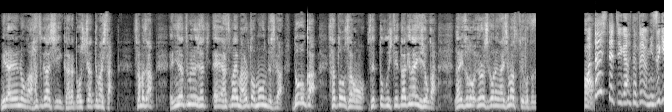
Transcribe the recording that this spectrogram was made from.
見られるのが恥ずかしいからとおっしゃってました。さまさん、えー二冊目の写えー発売もあると思うんですが、どうか佐藤さんを説得していただけないでしょうか。何卒よろしくお願いします。ということで。あ私たちが、例えば水着を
